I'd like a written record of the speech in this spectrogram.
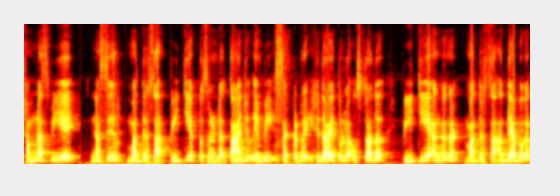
ഷംനാസ് വി എ നസീർ മദ്രസ P T A president Thaju M P secretary Hidayathulla ഉസ്താദ് പി ടി എ അംഗങ്ങൾ മദ്രസ അധ്യാപകർ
